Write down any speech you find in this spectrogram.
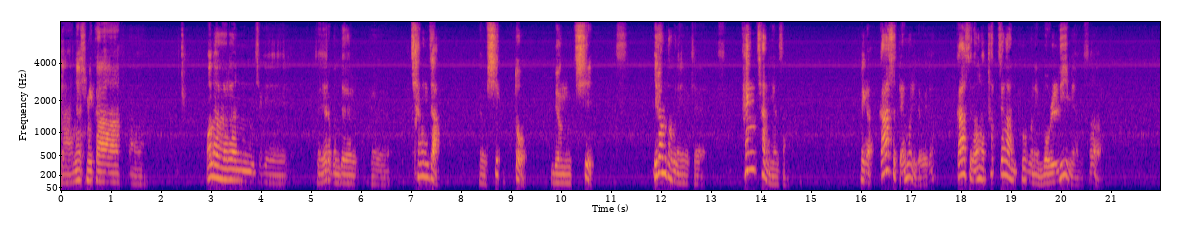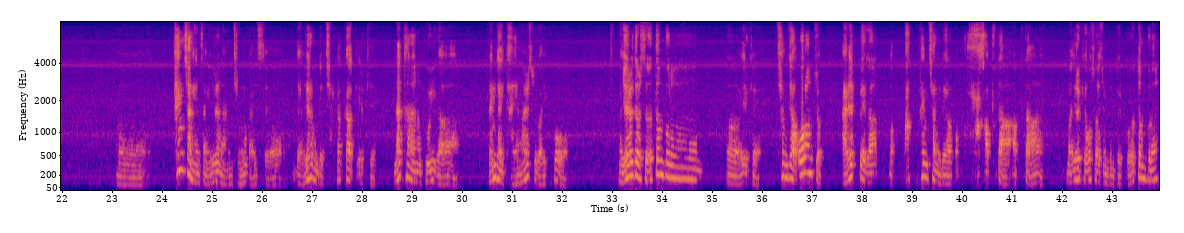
자, 안녕하십니까. 어, 오늘은 저기, 그 여러분들, 그, 창작, 그 식도, 명치, 이런 부분에 이렇게 팽창 현상. 그러니까 가스 때문이죠. 그죠? 가스가 어느 특정한 부분에 몰리면서, 어, 팽창 현상이 일어나는 경우가 있어요. 그러니까 여러분들 각각 이렇게 나타나는 부위가 굉장히 다양할 수가 있고 예를 들어서 어떤 분은 어 이렇게 창자 오른쪽 아랫배가 막, 막 팽창이 돼갖고 막 아프다 아프다 막 이렇게 호소하시는 분도 있고 어떤 분은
